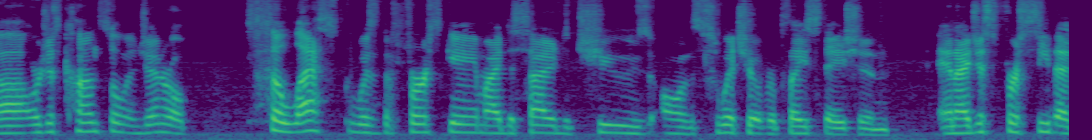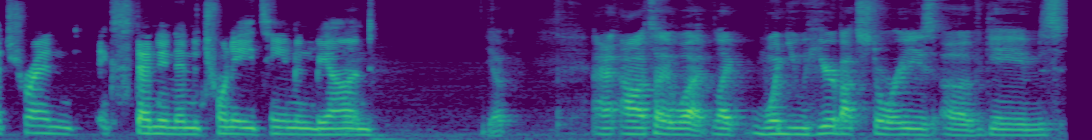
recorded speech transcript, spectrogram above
uh, or just console in general. Celeste was the first game I decided to choose on Switch over PlayStation, and I just foresee that trend extending into 2018 and beyond. Yep. And I'll tell you what, like when you hear about stories of games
